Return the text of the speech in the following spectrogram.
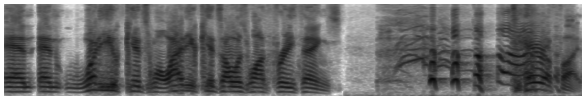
And and what do you kids want? Why do you kids always want free things? Terrified.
